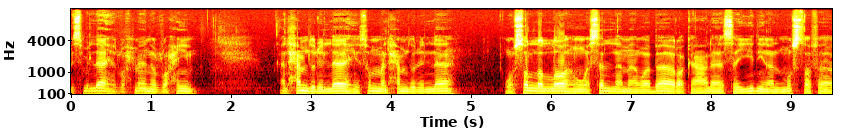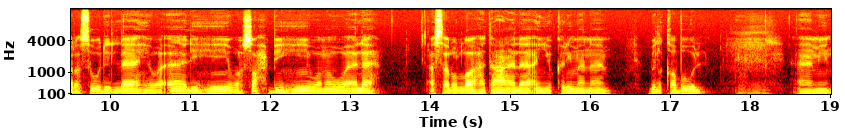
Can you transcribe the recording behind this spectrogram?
بسم الله الرحمن الرحيم الحمد لله ثم الحمد لله وصلى الله وسلم وبارك على سيدنا المصطفى رسول الله واله وصحبه ومن والاه اسال الله تعالى ان يكرمنا بالقبول امين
